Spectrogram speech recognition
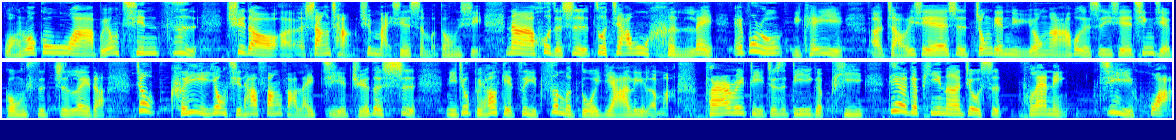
网络购物啊，不用亲自去到呃商场去买些什么东西。那或者是做家务很累，哎，不如你可以呃找一些是钟点女佣啊，或者是一些清洁公司之类的，就可以用其他方法来解决的事，你就不要给自己这么多压力了嘛。Priority 就是第一个 P，第二个 P 呢就是 Planning 计划。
